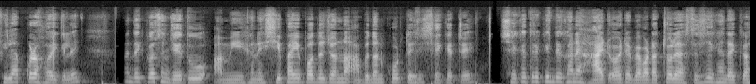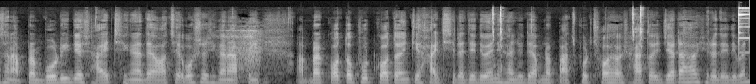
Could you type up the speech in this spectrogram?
ফিল আপ করা হয়ে গেলে দেখতে পাচ্ছেন যেহেতু আমি এখানে সিপাহী পদের জন্য আবেদন করতেছি, সেক্ষেত্রে সেক্ষেত্রে কিন্তু এখানে হাইট ওয়েটের ব্যাপারটা চলে আসতেছে। এখানে দেখতে পাচ্ছেন আপনার বডি যে হাইট সেখানে দেওয়া আছে। অবশ্যই সেখানে আপনি আপনার কত ফুট, কত ইঞ্চি হাইট সেটা দিয়ে দেবেন। এখানে যদি আপনার পাঁচ ফুট, ছয় হয়, সাত হয়, যেটা হয় সেটা দিয়ে দেবেন।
